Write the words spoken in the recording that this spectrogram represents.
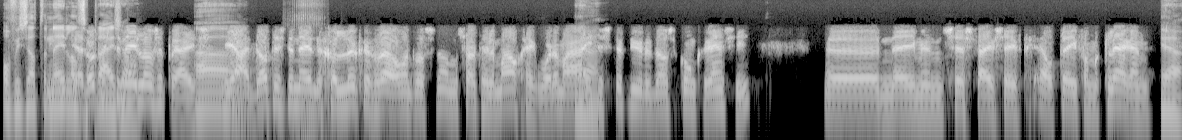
Of is dat de Nederlandse ja, dat prijs? is de al? Nederlandse prijs. Ah. Ja, dat is de Nederlandse. Gelukkig wel, want anders zou het helemaal gek worden. Maar ja. hij is een stuk duurder dan zijn concurrentie. Uh, neem een 675 LT van McLaren. Ja.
